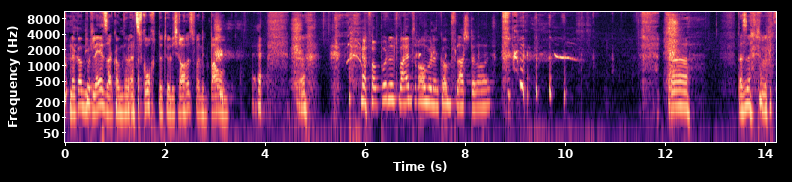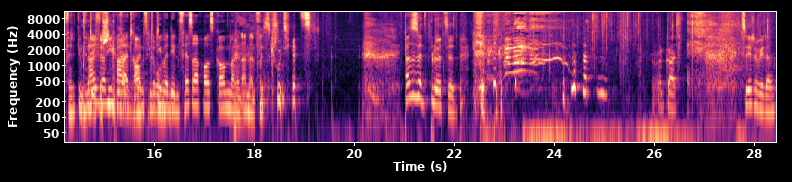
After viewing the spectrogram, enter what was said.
Und dann kommen die Gläser, kommen dann als Frucht natürlich raus von dem Baum. Er verbuddelt Weintraum und dann kommen Flaschen raus. Äh, Das sind, es gibt Nein, natürlich verschiedene. Wein Es gibt die, getrunken. bei denen Fässer rauskommen, bei den anderen Das ist gut jetzt. Das ist jetzt Blödsinn. oh Gott. Ich sehe schon wieder.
